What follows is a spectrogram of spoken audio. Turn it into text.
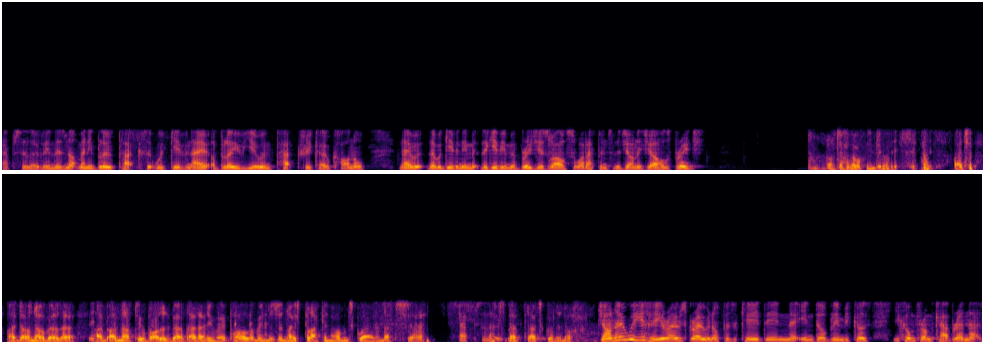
Absolutely, and there's not many blue plaques that were given out. I believe you and Patrick O'Connell. Now they were giving him, they give him a bridge as well. So what happened to the Johnny Giles bridge? I don't know. I, I don't know about that. I'm, I'm not too bothered about that anyway, Paul. I mean, there's a nice plaque in Ormond Square, and that's uh, Absolutely. That's, that, that's good enough. John, who were your heroes growing up as a kid in in Dublin? Because you come from Cabra, and that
